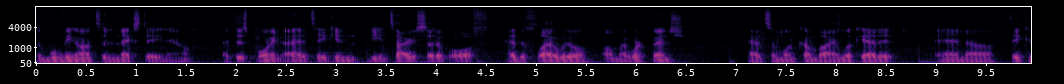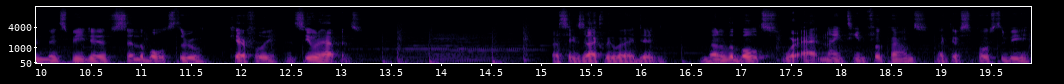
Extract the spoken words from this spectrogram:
So moving on to the next day now. At this point, I had taken the entire setup off, had the flywheel on my workbench, had someone come by and look at it, and uh, they convinced me to send the bolts through carefully and see what happens. That's exactly what I did. None of the bolts were at 19 foot-pounds like they're supposed to be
